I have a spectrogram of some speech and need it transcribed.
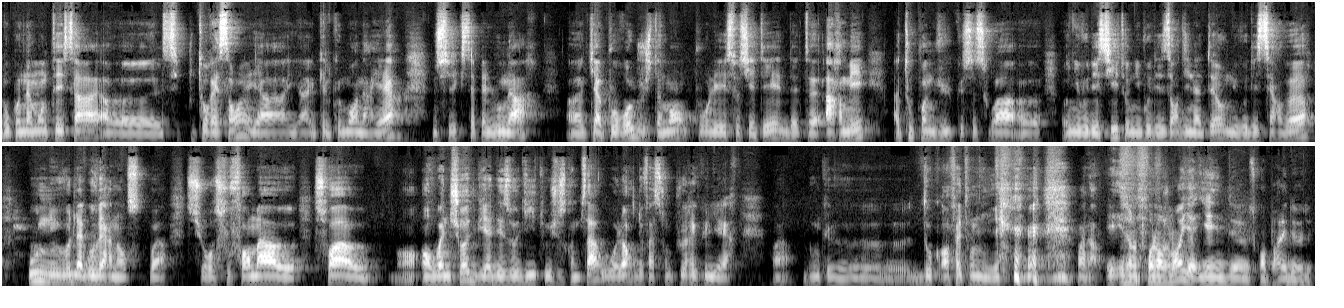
Donc on a monté ça, euh, c'est plutôt récent, il y, a, il y a quelques mois en arrière, une société qui s'appelle Lunar, euh, qui a pour rôle justement pour les sociétés d'être armées à tout point de vue, que ce soit euh, au niveau des sites, au niveau des ordinateurs, au niveau des serveurs ou au niveau de la gouvernance. Voilà, sur sous format euh, soit en, one shot via des audits ou des choses comme ça, ou alors de façon plus régulière. Voilà. Donc, donc en fait, on y est. voilà. Et, dans le prolongement, il y a, y a une, parce qu'on parlait de, de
